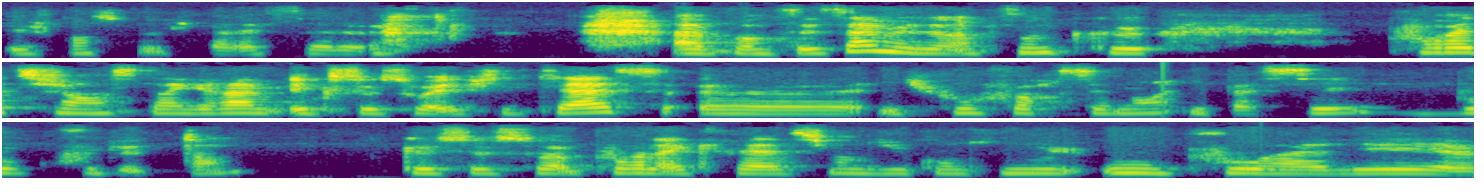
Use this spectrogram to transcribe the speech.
et je pense que je suis la seule à penser ça, mais j'ai l'impression que pour être sur Instagram et que ce soit efficace, il faut forcément y passer beaucoup de temps, que ce soit pour la création du contenu ou pour aller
